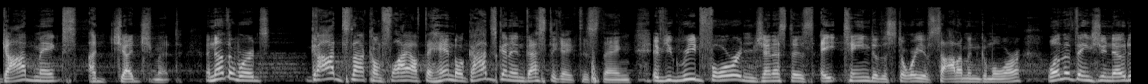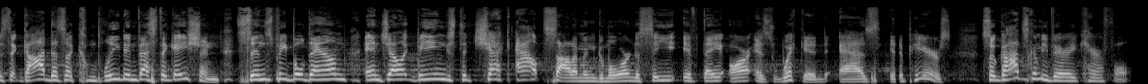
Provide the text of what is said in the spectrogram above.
God makes a judgment. In other words, God's not going to fly off the handle. God's going to investigate this thing. If you read forward in Genesis 18 to the story of Sodom and Gomorrah, one of the things you notice that God does a complete investigation, sends people down, angelic beings to check out Sodom and Gomorrah and to see if they are as wicked as it appears. So God's going to be very careful.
